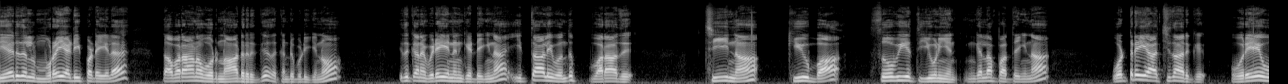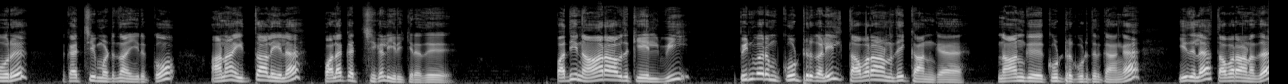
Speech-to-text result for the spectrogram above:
தேர்தல் முறை அடிப்படையில் தவறான ஒரு நாடு இருக்குது அதை கண்டுபிடிக்கணும். இதுக்கான விடை என்னென்னு கேட்டிங்கன்னா இத்தாலி வந்து வராது. சீனா கியூபா சோவியத் யூனியன் இங்கெல்லாம் பார்த்தீங்கன்னா ஒற்றை ஆட்சி தான் இருக்குது ஒரே ஒரு கட்சி மட்டும்தான் இருக்கும். ஆனால் இத்தாலியில் பல கட்சிகள் இருக்கிறது. பதினாறாவது கேள்வி பின்வரும் கூற்றுகளில் தவறானதை காண்க. நான்கு கூற்று கொடுத்துருக்காங்க. இதில் தவறானதை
